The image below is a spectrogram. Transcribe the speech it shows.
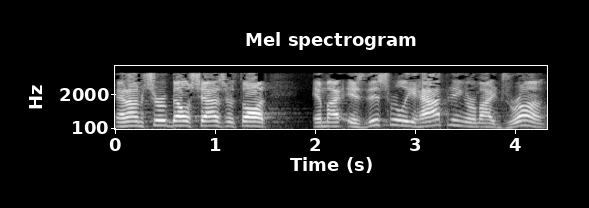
And I'm sure Belshazzar thought, Am I, is this really happening or am I drunk?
